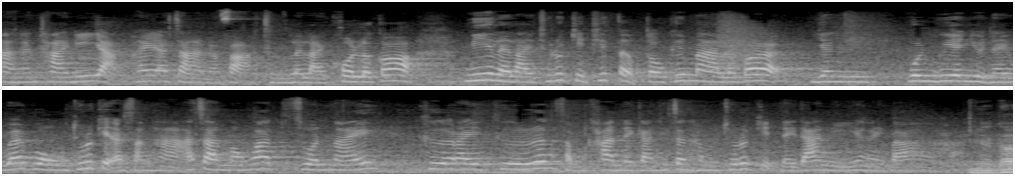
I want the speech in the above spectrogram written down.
อ่างั้นท้ายนี้อยากให้อาจารย์อะฝากถึงหลาย ๆ คน แล้วก็มีหลาย ๆ ธุรกิจที่เติบโตขึ้นมา แล้วก็ยังวนเวียนอยู่ในแวดวงธุรกิจอสังหา อาจารย์มองว่าส่วนไหนคืออะไรคือเรื่องสำคัญในการที่จะทำธุรกิจในด้านนี้ยังไงบ้างอะคะเนี่ยก็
